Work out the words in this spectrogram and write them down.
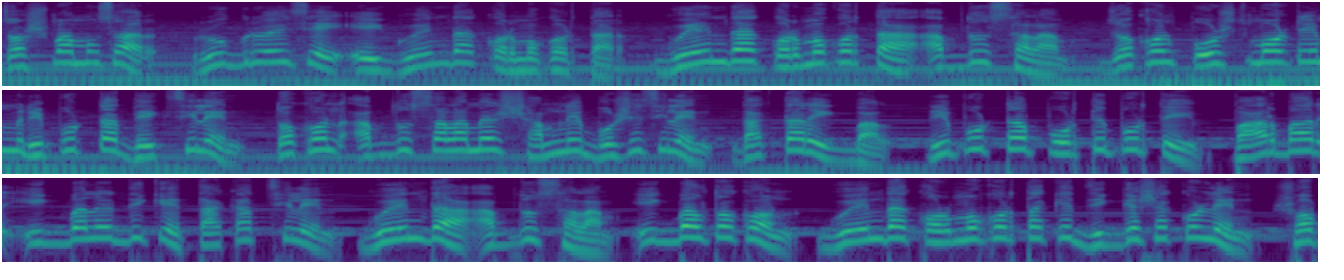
চশমা মোছার রোগ রয়েছে এই গোয়েন্দা কর্মকর্তার। গোয়েন্দা কর্মকর্তা আব্দুস সালাম যখন পোস্টমর্টেম রিপোর্টটা দেখছিলেন, তখন আব্দুস সালামের সামনে বসেছিলেন ডাক্তার ইকবাল। রিপোর্টটা পড়তে পড়তে বারবার ইকবালের দিকে তাকাচ্ছিলেন গোয়েন্দা আব্দুস সালাম। ইকবাল তখন গোয়েন্দা কর্মকর্তাকে জিজ্ঞাসা করলেন, সব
